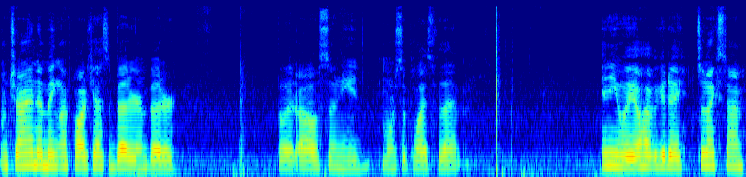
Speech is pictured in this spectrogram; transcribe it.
I'm trying to make my podcast better and better, but I also need more supplies for that. Anyway, y'all have a good day. Till next time.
